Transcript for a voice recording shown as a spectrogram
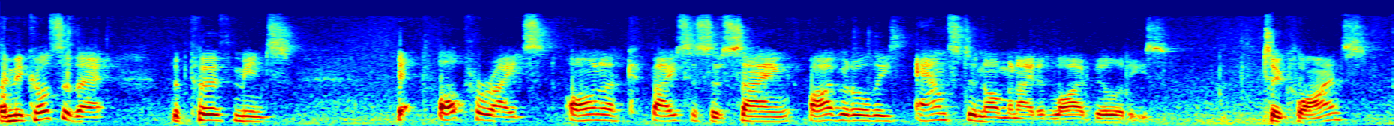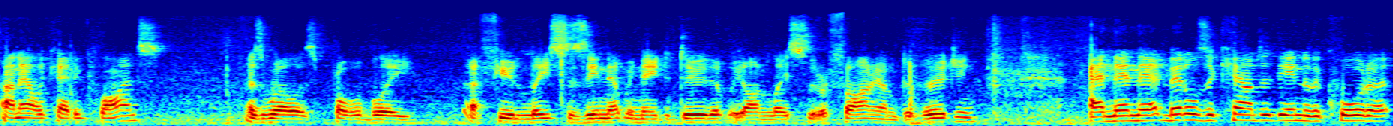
And because of that, the Perth Mint operates on a basis of saying, I've got all these ounce denominated liabilities to clients, unallocated clients, as well as probably a few leases in that we need to do that we on lease the refinery, I'm diverging. And then that metals account at the end of the quarter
